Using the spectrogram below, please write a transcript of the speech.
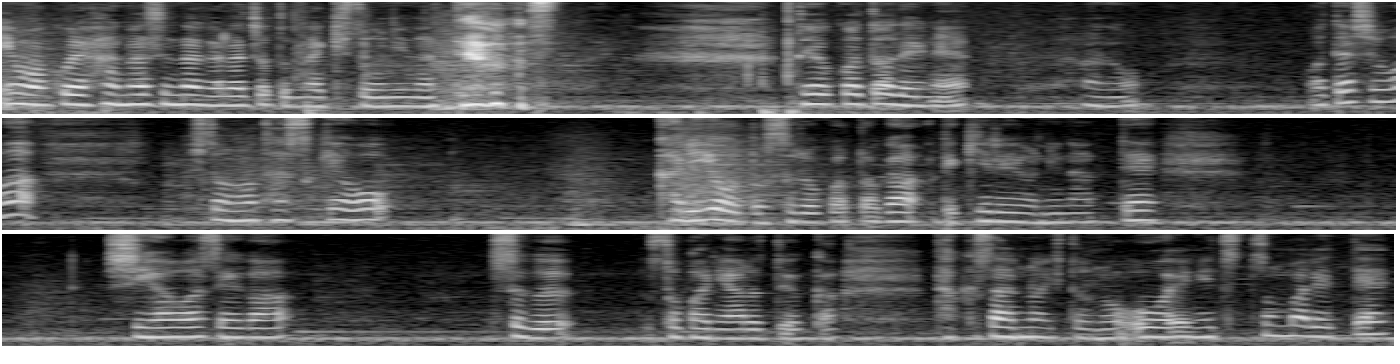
今これ話しながらちょっと泣きそうになってます。ということでねあの私は人の助けを借りようとすることができるようになって幸せがすぐそばにあるというかたくさんの人の応援に包まれて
